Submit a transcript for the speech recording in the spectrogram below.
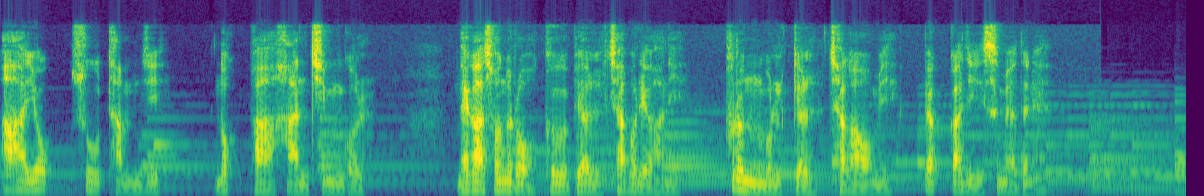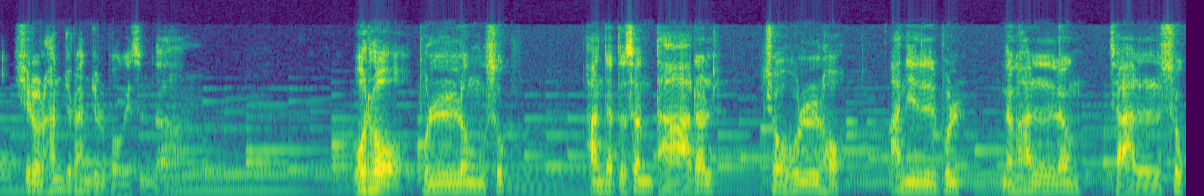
아욕 수탐지 녹파 한침골 내가 손으로 그 별 잡으려 하니 푸른 물결 차가움이 뼈까지 스며드네. 시를 한 줄 한 줄 보겠습니다. 월호 불능숙 한자 뜻은 달을 조hul호 안일불 능할능 잘숙.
